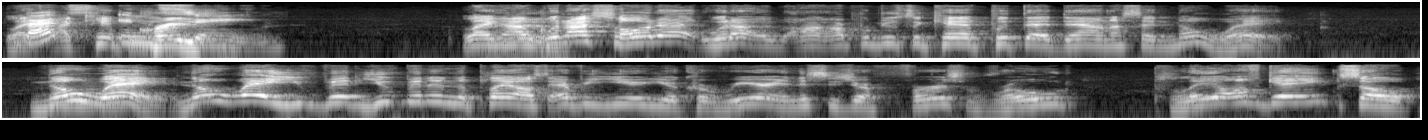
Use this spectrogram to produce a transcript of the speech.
like That's I can't believe insane. Like yeah. I, when I saw that, when I our producer Kev put that down, I said, "No way, no mm. way, no way." You've been you've been in the playoffs every year your career, and this is your first road playoff game. So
